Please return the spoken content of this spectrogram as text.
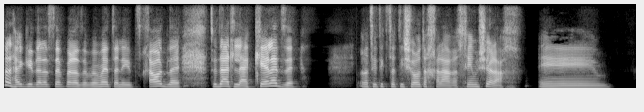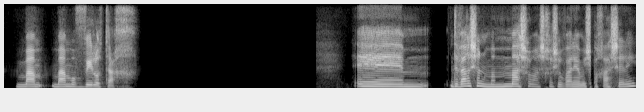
מה להגיד על הספר הזה, באמת, אני צריכה עוד, את יודעת, לעכל את זה. רציתי קצת לשאול אותך על הערכים שלך. אה, מה, מה מוביל אותך? אמ, דבר ראשון, ממש ממש חשובה לי המשפחה שלי.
